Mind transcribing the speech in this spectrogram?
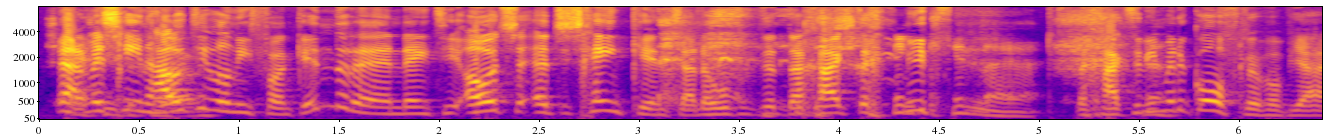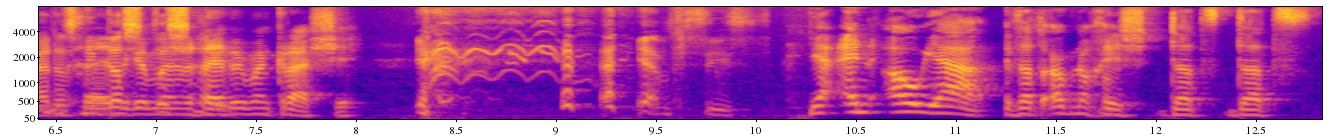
Ja, misschien houdt hij wel niet van kinderen en denkt hij, oh, het is, het is geen kind. Ja, dan, hoef ik dan ga ik er niet, kind, nou ja. dan ga ik er niet met de golfclub op jagen. Dat is Dan niet, dat dat dan geef ik een krasje. Ja, precies. Ja, en oh ja, wat ook nog is, dat, dat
